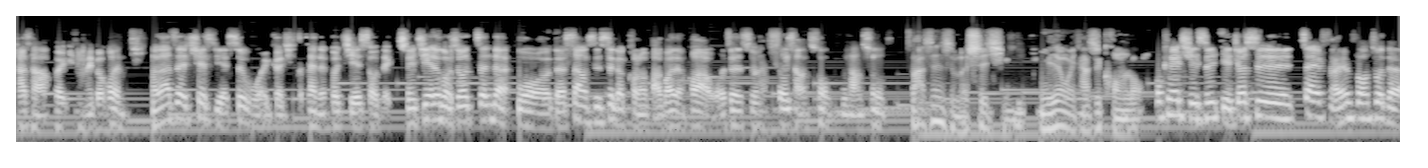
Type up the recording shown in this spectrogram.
他常常会遇到一个问题，哦，那这确实也是我一个其实不太能够接受的，所以今天如果说真的我的上司是个恐龙法官的话，我真的。是非常痛苦，非常痛苦。发生什么事情？你认为他是恐龙？OK，其实也就是在法院工作的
